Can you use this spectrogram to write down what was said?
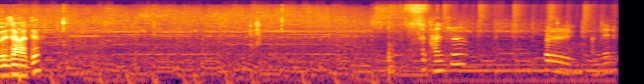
외장하드? 그냥 단수를 안 되는.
